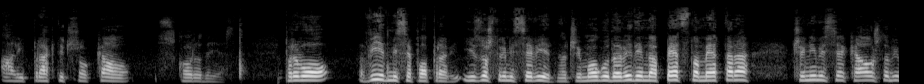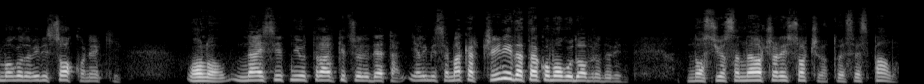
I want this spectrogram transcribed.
ali praktično kao skoro da jeste. Prvo, vid mi se popravi, izoštri mi se vid, znači mogu da vidim na 500 metara, čini mi se kao što bi mogo da vidi soko neki ono, najsitniju travkicu ili detalj. Ili mi se makar čini da tako mogu dobro da vidim. Nosio sam naočare i sočiva, to je sve spalo.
